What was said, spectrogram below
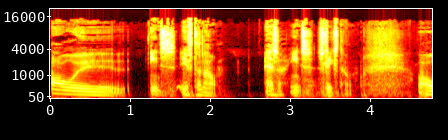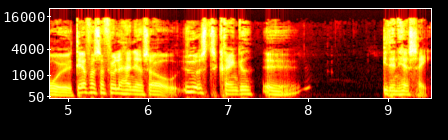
og øh, ens efternavn. Altså ens slægtsnavn. Og øh, derfor så føler han jo så yderst krænket øh, i den her sag.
